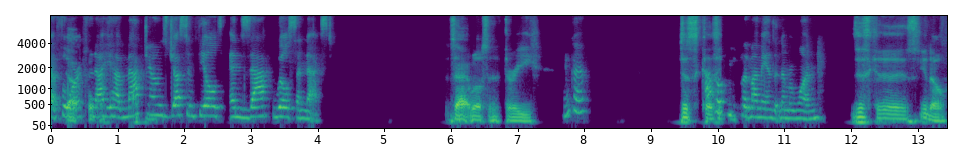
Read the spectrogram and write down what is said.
at four. Yeah, So now you have Mac Jones, Justin Fields, and Zach Wilson next. Zach Wilson, three. Okay. Just because. I hope you put my man's at number one. just because, you know.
